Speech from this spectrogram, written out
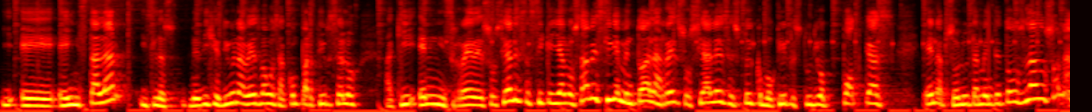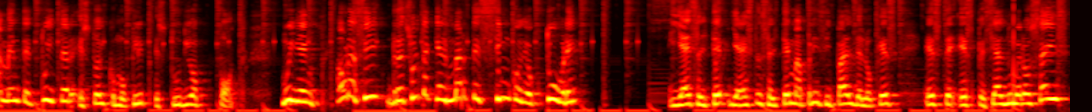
Eh, e instalar. Y les, me dije de una vez, vamos a compartírselo aquí en mis redes sociales. Así que ya lo sabes, sígueme en todas las redes sociales. Estoy como Clip Studio Podcast en absolutamente todos lados. Solamente Twitter estoy como Clip Studio Pod. Muy bien, ahora sí, resulta que el martes 5 de octubre. Y ya, es el ya este es el tema principal de lo que es este especial número 6.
